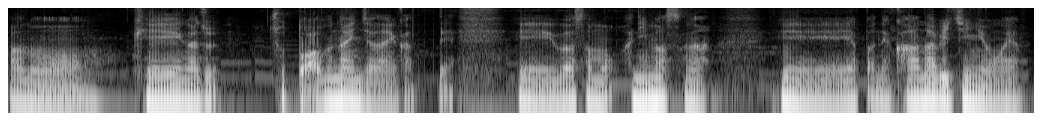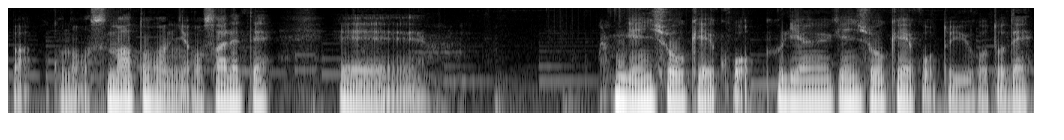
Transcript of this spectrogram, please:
あの経営がちょちょっと危ないんじゃないかって、えー、噂もありますが、えー、やっぱね、カーナビ事業がやっぱこのスマートフォンに押されて、えー、減少傾向、売上減少傾向ということで、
